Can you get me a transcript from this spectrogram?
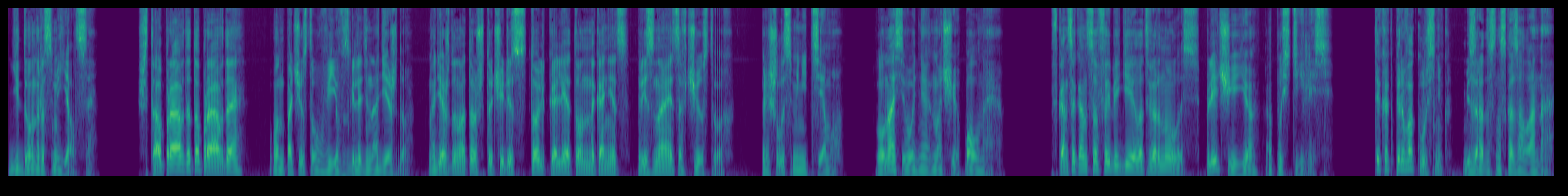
Гидон рассмеялся. «Что правда, то правда!» Он почувствовал в ее взгляде надежду. Надежду на то, что через столько лет он, наконец, признается в чувствах. Пришлось сменить тему. Луна сегодня ночью полная. В конце концов Эбигейл отвернулась, плечи ее опустились. «Ты как первокурсник», — безрадостно сказала она.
